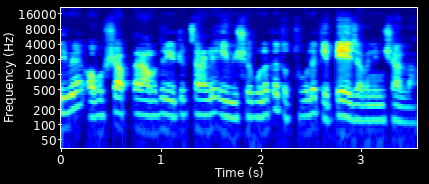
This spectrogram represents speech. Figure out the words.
দিবে। অবশ্যই আপনারা আমাদের ইউটিউব চ্যানেলে এই বিষয়গুলোকে, তথ্যগুলোকে পেয়ে যাবেন ইনশাল্লাহ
